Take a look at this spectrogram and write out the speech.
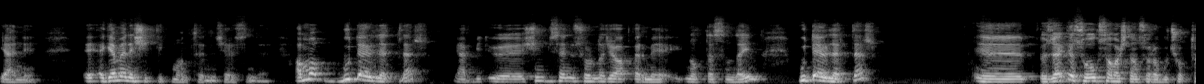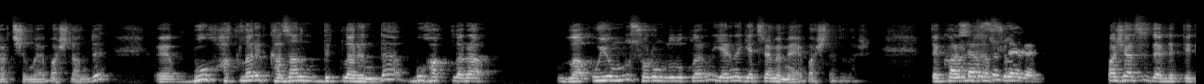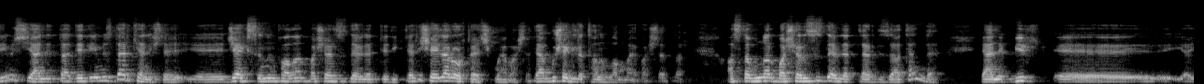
Yani e, egemen eşitlik mantığının içerisinde. Ama bu devletler, yani bir, e, şimdi senin soruna cevap verme noktasındayım. Bu devletler e, özellikle Soğuk Savaş'tan sonra bu çok tartışılmaya başlandı. E, bu hakları kazandıklarında bu haklara uyumlu sorumluluklarını yerine getirememeye başladılar. Başarısız Dekolonizasyon devlet. başarısız devlet dediğimiz yani dediğimiz derken işte e, Jackson'ın falan başarısız devlet dedikleri şeyler ortaya çıkmaya başladı. Yani bu şekilde tanımlanmaya başladılar. Aslında bunlar başarısız devletlerdi zaten de. Yani bir e,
